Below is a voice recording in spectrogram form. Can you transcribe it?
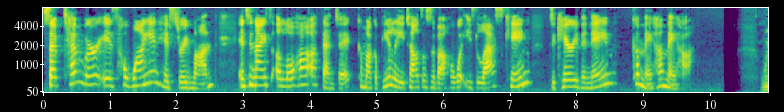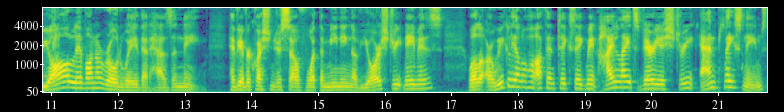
September is Hawaiian History Month. and tonight's Aloha Authentic, Kamakapili tells us about Hawaii's last king to carry the name Kamehameha. We all live on a roadway that has a name. Have you ever questioned yourself what the meaning of your street name is? Well, our weekly Aloha Authentic segment highlights various street and place names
